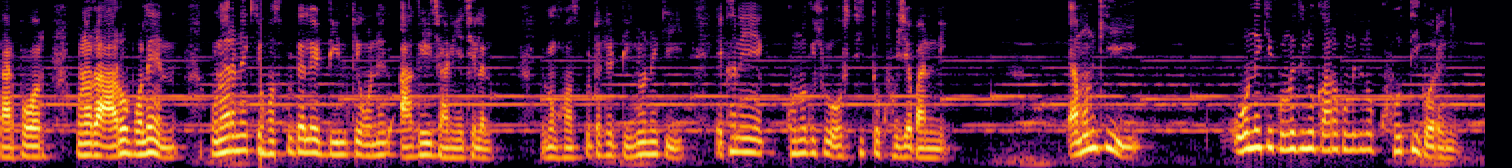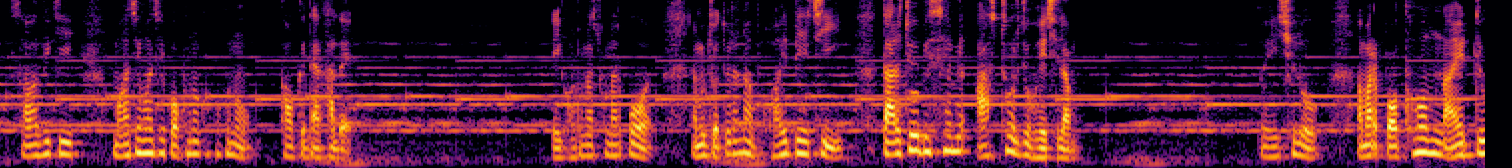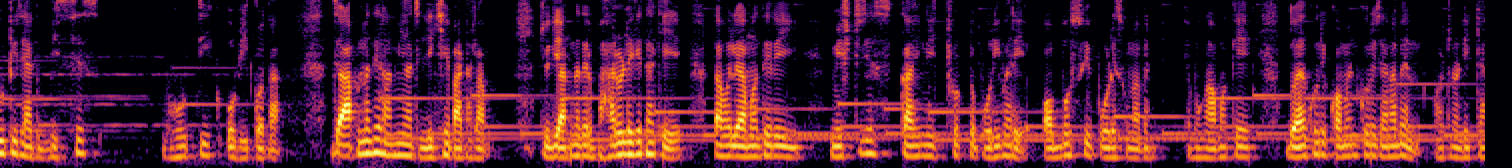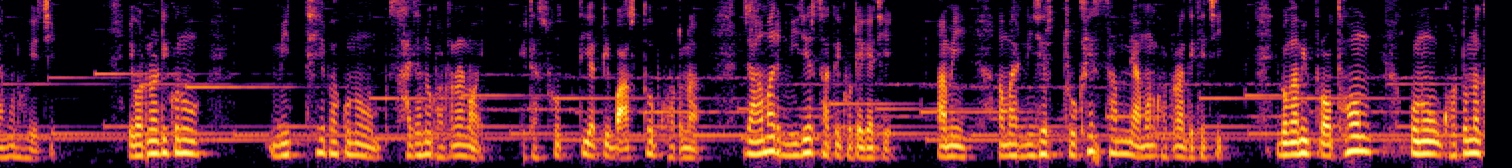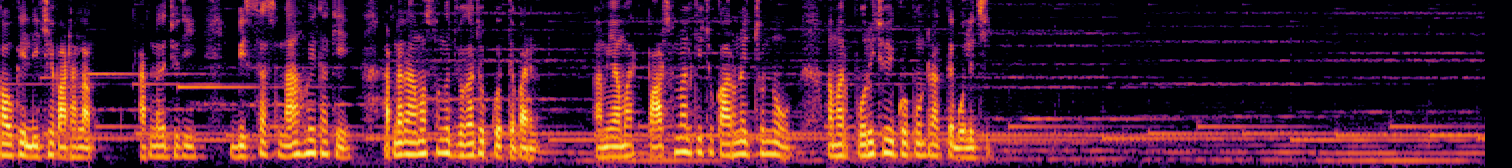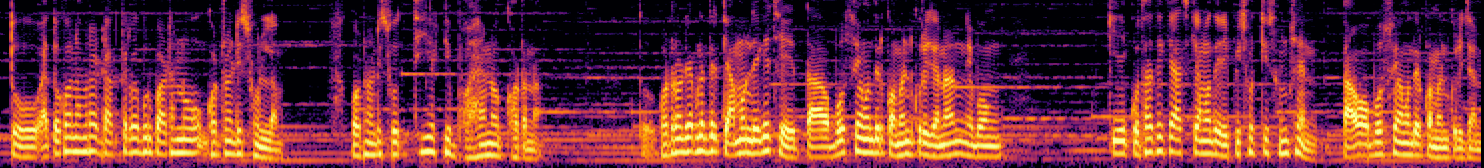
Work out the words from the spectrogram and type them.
তারপর ওনারা আরও বলেন, ওনারা নাকি হসপিটালের ডিনকে অনেক আগেই জানিয়েছিলেন এবং হসপিটালের ডিনও নাকি এখানে কোনো কিছুর অস্তিত্ব খুঁজে পাননি। এমনকি ও নাকি কোনোদিনও কারও কোনোদিনও ক্ষতি করেনি। স্বাভাবিকই মাঝে মাঝে কখনো কখনো কাউকে দেখা দেয়। এই ঘটনা শোনার পর আমি যতটা না ভয় পেয়েছি, তার চেয়েও বেশি আমি আশ্চর্য হয়েছিলাম। তো এই ছিল আমার প্রথম নাইট ডিউটির এক বিশেষ ভৌতিক অভিজ্ঞতা, যা আপনাদের আমি আজ লিখে পাঠালাম। যদি আপনাদের ভালো লেগে থাকে, তাহলে আমাদের এই মিস্টিরিয়াস কাহিনীর ছোট্ট পরিবারে অবশ্যই পড়ে শোনাবেন এবং আমাকে দয়া করে কমেন্ট করে জানাবেন ঘটনাটি কেমন হয়েছে। এই ঘটনাটি কোনো মিথ্যে বা কোনো সাজানো ঘটনা নয়, এটা সত্যি একটি বাস্তব ঘটনা, যা আমার নিজের সাথে ঘটে গেছে। আমি আমার নিজের চোখের সামনে এমন ঘটনা দেখেছি। এবং আমি প্রথম কোনো ঘটনা কাউকে লিখে পাঠালাম। আপনাদের যদি বিশ্বাস না হয়ে থাকে, আপনারা আমার সঙ্গে যোগাযোগ করতে পারেন। আমি আমার পার্সোনাল কিছু কারণের জন্য আমার পরিচয় গোপন রাখতে বলেছি। তো এতক্ষণ আমরা ডাক্তারবাবুর পাঠানো ঘটনাটি শুনলাম। ঘটনাটি সত্যিই একটি ভয়ানক ঘটনা। তো ঘটনাটি আপনাদের কেমন লেগেছে তা অবশ্যই আমাদের কমেন্ট করে জানান এবং কে কোথা থেকে আজকে আমাদের এপিসোডটি শুনছেন, তাও অবশ্যই আমাদের কমেন্ট করে যান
